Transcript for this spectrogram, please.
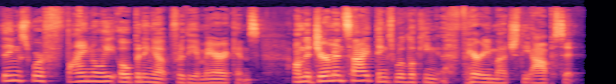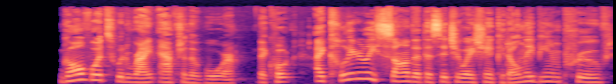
Things were finally opening up for the Americans. On the German side, things were looking very much the opposite. Gallwitz would write after the war that, quote, I clearly saw that the situation could only be improved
